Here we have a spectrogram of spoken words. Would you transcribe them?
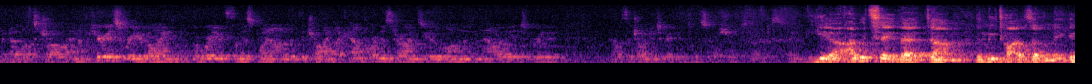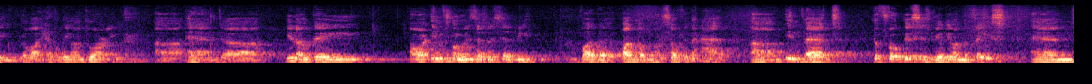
Like I love to draw, and I'm curious where you're going, or where you from this point on with the drawing. Like how important is drawing to you on them, how are they integrated? How is the drawing integrated into the sculpture? So Yeah, I would say that um, the new tiles that I'm making rely heavily on drawing, uh, and, uh, you know, they are influenced, as I said, by the bottle of myself in the hat, um, in that the focus is really on the face, and,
